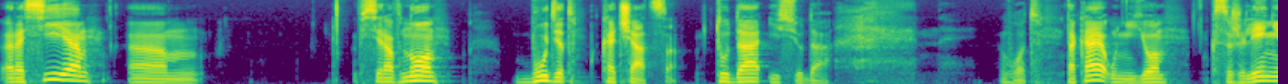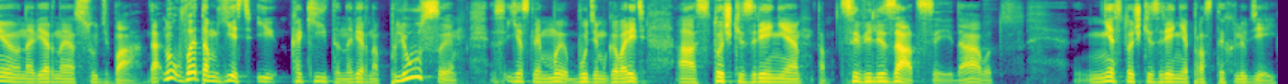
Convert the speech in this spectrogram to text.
Россия эм, все равно будет качаться туда и сюда. Вот. Такая у нее, к сожалению, наверное, судьба. Да? Ну, в этом есть и какие-то, наверное, плюсы, если мы будем говорить а, с точки зрения там, цивилизации, да, вот не с точки зрения простых людей.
